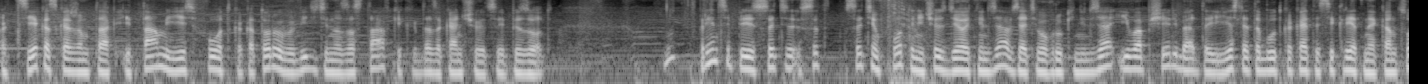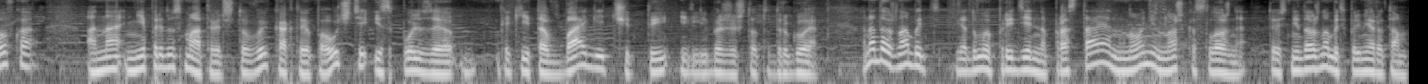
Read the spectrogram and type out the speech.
отсека, скажем так, и там есть фотка, которую вы видите на заставке, когда заканчивается эпизод. Ну, в принципе, с, эти, с, с этим фото ничего сделать нельзя, взять его в руки нельзя. И вообще, ребята, если это будет какая-то секретная концовка, она не предусматривает, что вы как-то ее получите, используя какие-то баги, читы, либо же что-то другое. Она должна быть, я думаю, предельно простая, но немножко сложная. То есть не должно быть, к примеру, там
